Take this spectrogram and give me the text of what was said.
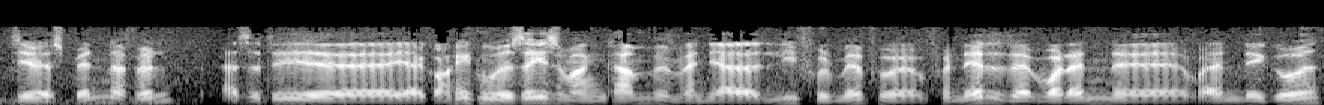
det har været spændende at følge. Altså det, øh, jeg går ikke ud og se så mange kampe, men jeg har lige fulgt med på, på nettet, der, hvordan, øh, hvordan det er gået.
